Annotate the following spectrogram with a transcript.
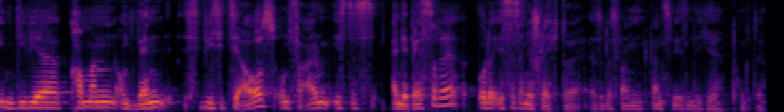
in die wir kommen und wenn, wie sieht sie aus und vor allem, ist es eine bessere oder ist es eine schlechtere? Also das waren ganz wesentliche Punkte.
